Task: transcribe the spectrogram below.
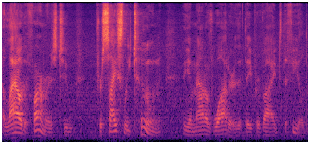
allow the farmers to precisely tune the amount of water that they provide to the field.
